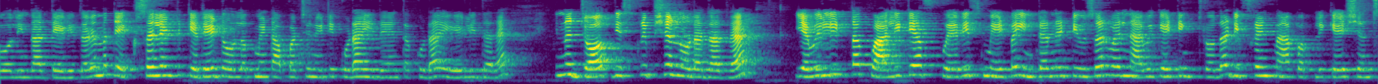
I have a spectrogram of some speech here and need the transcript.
ರೋಲಿಂದ ಅಂತ ಹೇಳಿದ್ದಾರೆ. ಮತ್ತು ಎಕ್ಸಲೆಂಟ್ ಕೆರಿಯರ್ ಡೆವಲಪ್ಮೆಂಟ್ ಆಪರ್ಚುನಿಟಿ ಕೂಡ ಇದೆ ಅಂತ ಕೂಡ ಹೇಳಿದ್ದಾರೆ. ಇನ್ನು ಜಾಬ್ ಡಿಸ್ಕ್ರಿಪ್ಷನ್ ನೋಡೋದಾದರೆ evaluate the quality of queries made by internet user well navigating through the different map applications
